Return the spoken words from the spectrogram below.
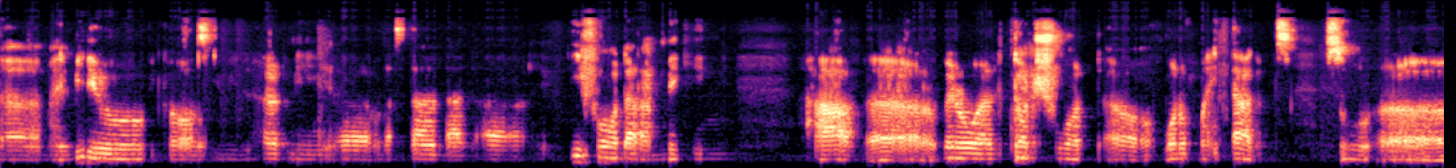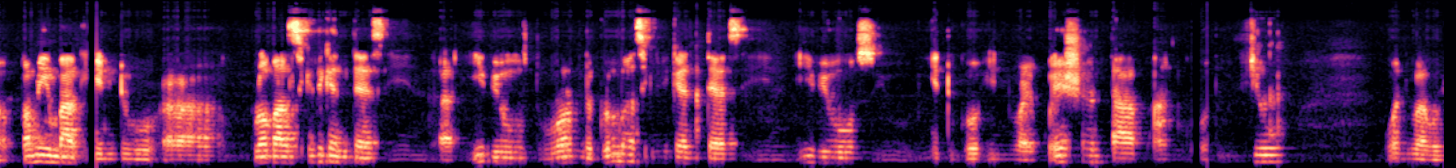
uh, my video because it will help me uh, understand that uh, effort that I'm making have uh, very well touched what uh, one of my targets. So uh, coming back into uh, global significant test in uh, to run the global significant test in eViews, you need to go in tab and go to view. When you are in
